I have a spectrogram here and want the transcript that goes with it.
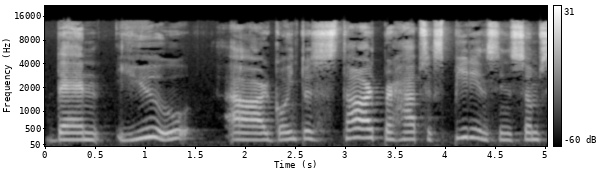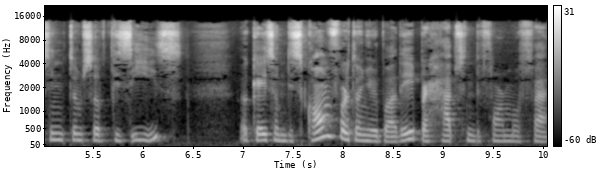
then you are going to start perhaps experiencing some symptoms of disease okay, some discomfort on your body, perhaps in the form of uh,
